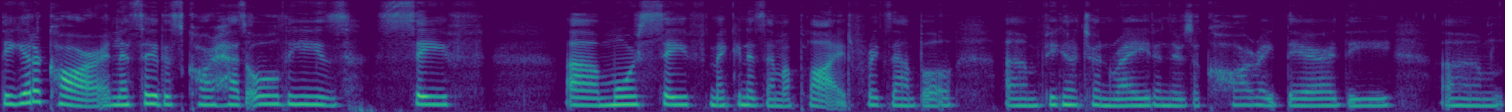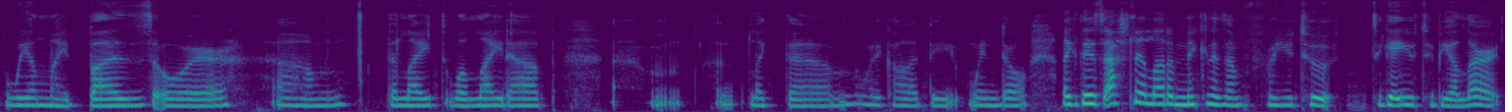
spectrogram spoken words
they get a car, and let's say this car has all these safe, uh, more safe mechanism applied. For example, um, if you're gonna turn right and there's a car right there, the um, wheel might buzz or um, the light will light up. Like the um, what do you call it the window. Like there's actually a lot of mechanism for you to to get you to be alert.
